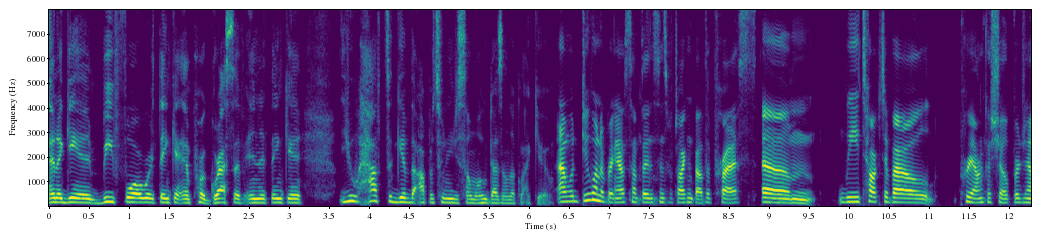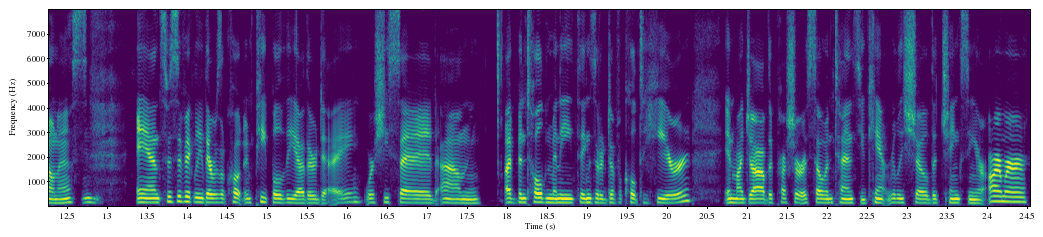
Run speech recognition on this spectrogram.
and again be forward thinking and progressive in the thinking. You have to give the opportunity to someone who doesn't look like you. I would do want to bring up something since we're talking about the press. Um, we talked about priyanka chopra jonas mm-hmm. and specifically there was a quote in people the other day where she said um, I've been told many things that are difficult to hear. In my job, the pressure is so intense, you can't really show the chinks in your armor.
